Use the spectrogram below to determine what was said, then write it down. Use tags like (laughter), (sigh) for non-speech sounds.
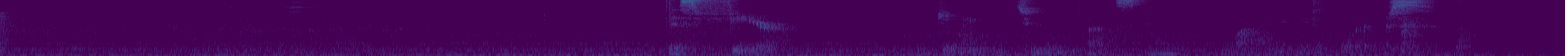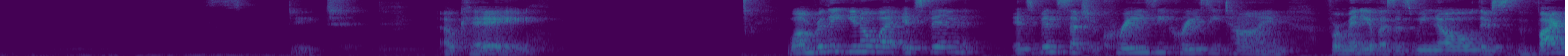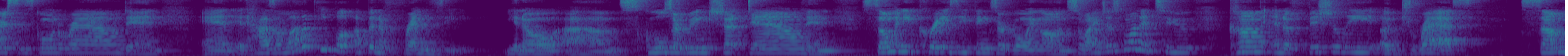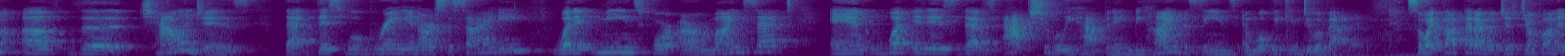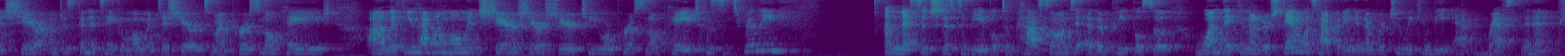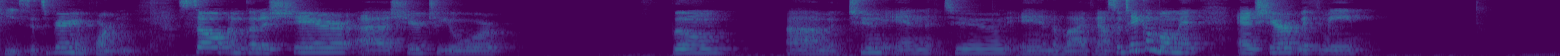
This fear doing to us and why it works. State. Okay. Well, I'm really, you know what? It's been it's been such a crazy, crazy time for many of us. As we know, there's viruses going around and and it has a lot of people up in a frenzy. You know, um, schools are being shut down and so many crazy things are going on. So I just wanted to come and officially address some of the challenges that this will bring in our society, what it means for our mindset, and what it is that is actually happening behind the scenes and what we can do about it. So I thought that I would just jump on and share. I'm just going to take a moment to share it to my personal page. Um, if you have a moment, share, share, share to your personal page because it's really a message just to be able to pass on to other people so one they can understand what's happening and number two we can be at rest and at peace it's very important so i'm going to share uh, share to your boom. Um, tune in tune in live now. So take a moment and share it with me.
